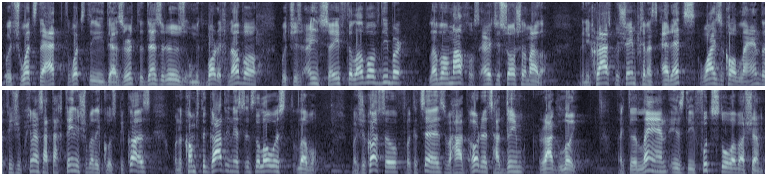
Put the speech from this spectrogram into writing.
which what's that? What's the desert? The desert is Umidbarich Nava, which is Ein Seif, the level of Dibur, level of Malchus, Eretz Yisrael Shalamayla. When you cross b'shem pchinas eretz, why is it called land? Because when it comes to godliness, it's the lowest level. Like it says, v'had oretz hadim ragloi. Like the land is the footstool of Hashem.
